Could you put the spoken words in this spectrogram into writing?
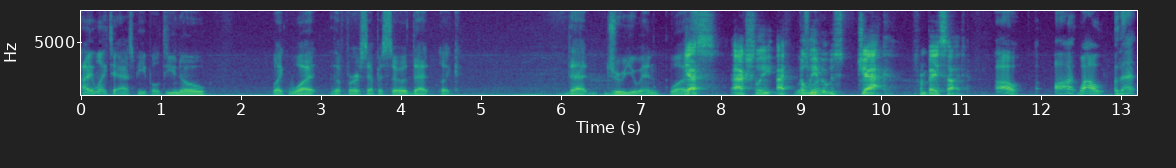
I like to ask people. Do you know, like, what the first episode that like that drew you in was? yes, actually, I believe one? it was Jack from Bayside. Oh, uh, wow. That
